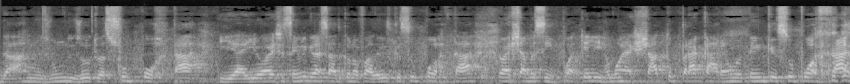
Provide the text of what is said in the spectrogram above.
cuidarmos um dos outros, a suportar, e aí eu acho sempre engraçado quando eu falo isso, que suportar, eu achava assim, pô, aquele irmão é chato pra caramba, eu tenho que suportar.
